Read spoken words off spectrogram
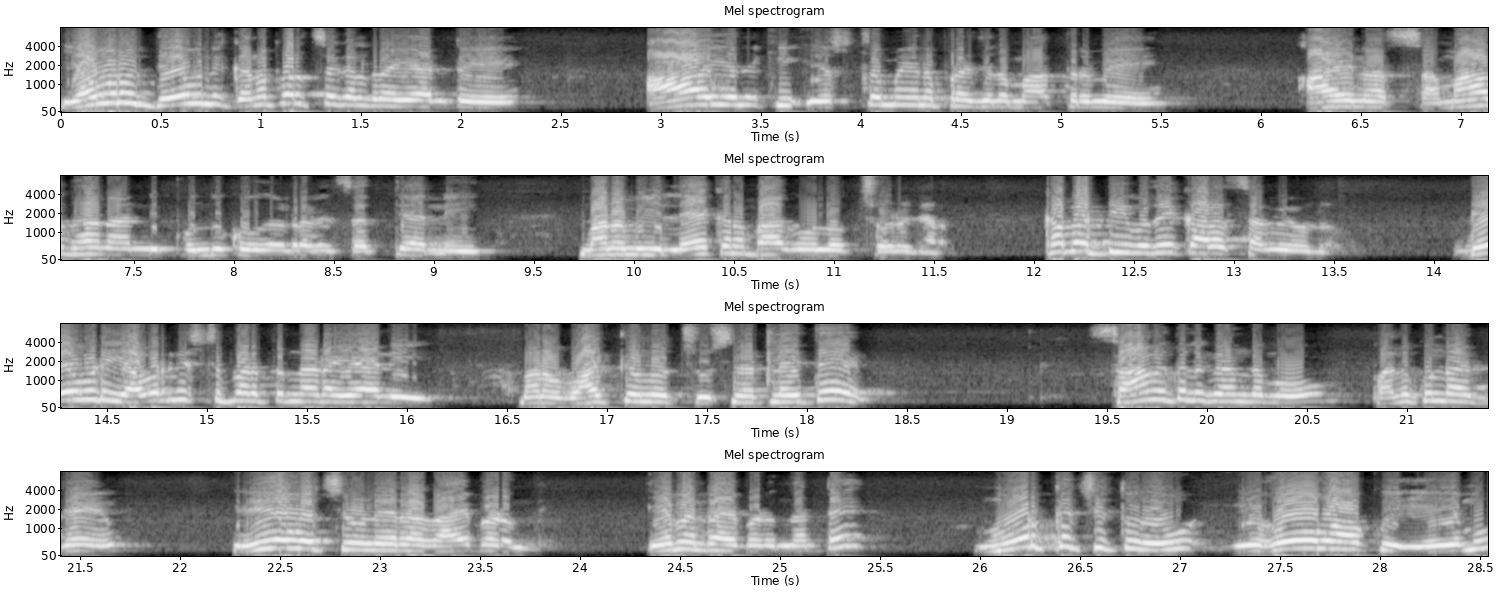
ఎవరు దేవుని గణపరచగలరయ్యా అంటే ఆయనకి ఇష్టమైన ప్రజలు మాత్రమే ఆయన సమాధానాన్ని పొందుకోగలరనే సత్యాన్ని మనం ఈ లేఖన భాగంలో చూడగలం. కాబట్టి ఉదయకాల సమయంలో దేవుడు ఎవరిని ఇష్టపడుతున్నాడయ్యా అని మనం వాక్యంలో చూసినట్లయితే సామెతల గ్రంథము పదకొండో అధ్యాయం ఇదే వచ్చిన లేరా రాయబడి ఉంది. ఏమని రాయబడి ఉందంటే మూర్ఖ చిత్తులు యహోవాకు ఏము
